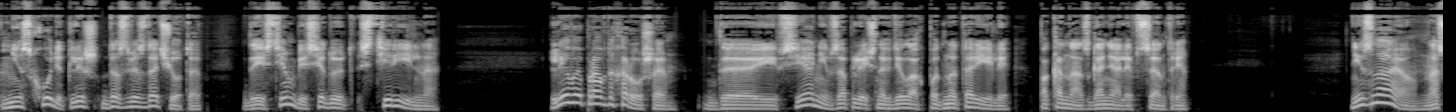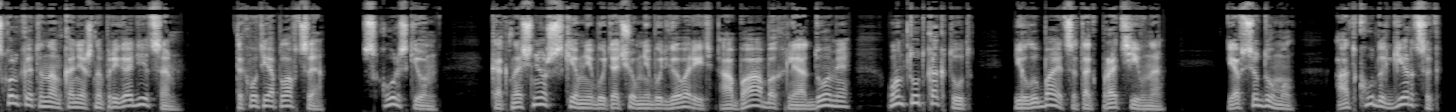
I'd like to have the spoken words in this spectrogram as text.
Не сходит лишь до звездочета, да и с тем беседует стерильно. Левая правда хорошая, да и все они в заплечных делах поднаторели, пока нас гоняли в центре. Не знаю, насколько это нам, конечно, пригодится. Так вот я пловце. Скользкий он, как начнешь с кем-нибудь о чем-нибудь говорить, о бабах ли, о доме, он тут как тут, и улыбается так противно. Я все думал, откуда герцог,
